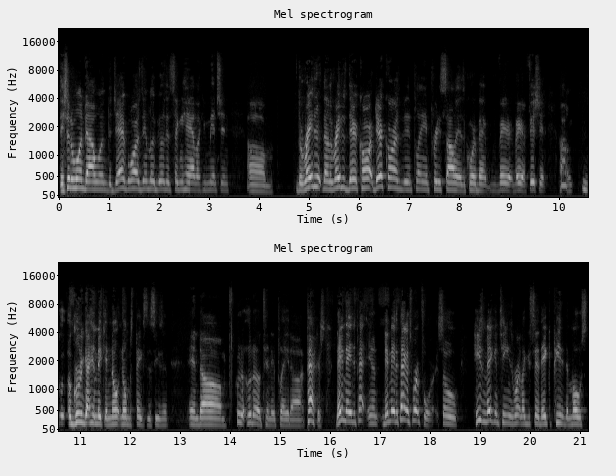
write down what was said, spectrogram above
they should have won that one. The Jaguars didn't look good in the second half, like you mentioned. Um, the Raiders, now the Raiders, Derek Carr, Derek Carr has been playing pretty solid as a quarterback, very very efficient. Um, Gruden got him making no no mistakes this season. And um, who who the other team they played? Uh, Packers. They made the Pa- and they made the Packers work for it. So he's making teams work. Like you said, they competed the most.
